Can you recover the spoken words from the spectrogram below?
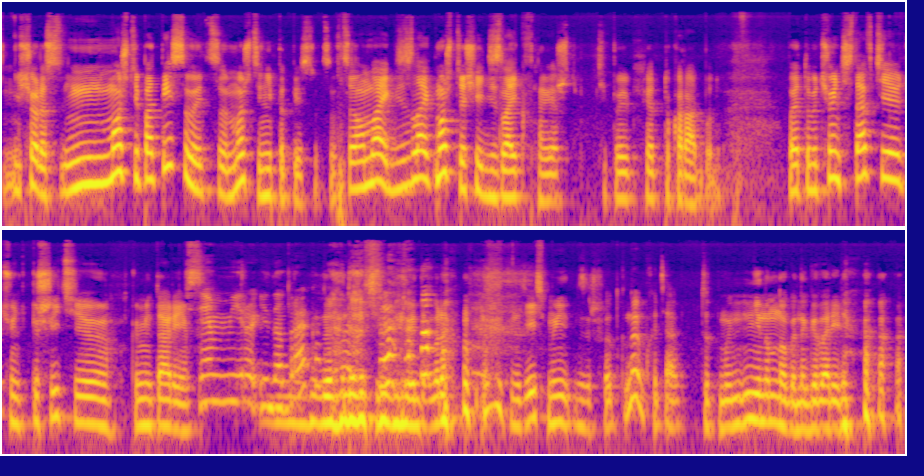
еще раз, можете подписываться, можете не подписываться. В целом, лайк, дизлайк, можете вообще и дизлайков навешать. Типа, я только рад буду. Поэтому что-нибудь ставьте, что-нибудь пишите, комментарии. Всем мира и добра, как Да, да, всем мира и добра. Надеюсь, мы за решетку. Ну, хотя тут мы не намного наговорили.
